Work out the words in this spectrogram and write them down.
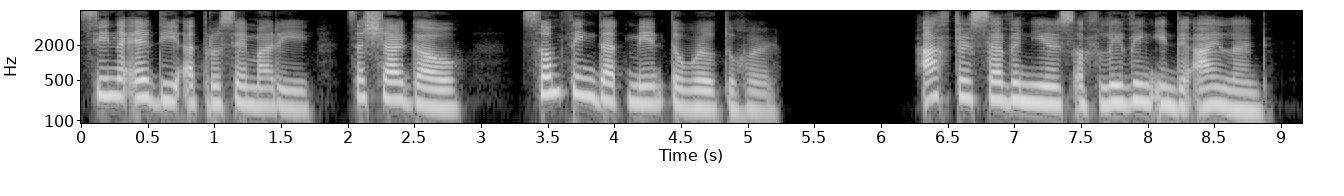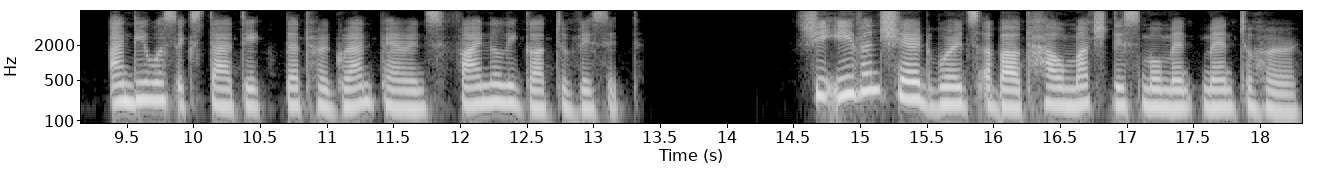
sina Eddie at Rosemarie, sa Siargao, something that meant the world to her. After seven years of living in the island, Andy was ecstatic that her grandparents finally got to visit. She even shared words about how much this moment meant to her,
